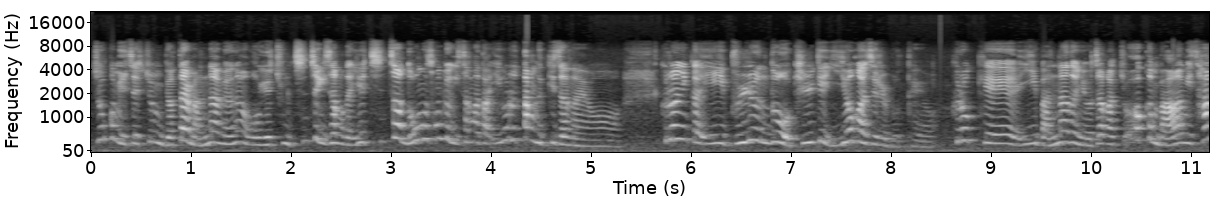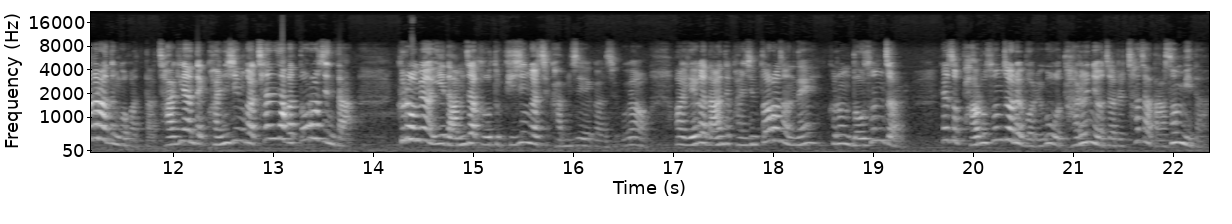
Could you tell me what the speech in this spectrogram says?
조금 이제 좀 몇 달 만나면은 어얘 좀 진짜 이상하다. 얘 진짜 너무 성격 이상하다. 이거를 딱 느끼잖아요. 그러니까 이 불륜도 길게 이어가지를 못해요. 그렇게 이 만나던 여자가 조금 마음이 사그라든 것 같다. 자기한테 관심과 찬사가 떨어진다. 그러면 이 남자 그것도 귀신같이 감지해가지고요. 아 얘가 나한테 관심 떨어졌네? 그럼 너 손절 해서 바로 손절해버리고 다른 여자를 찾아 나섭니다.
